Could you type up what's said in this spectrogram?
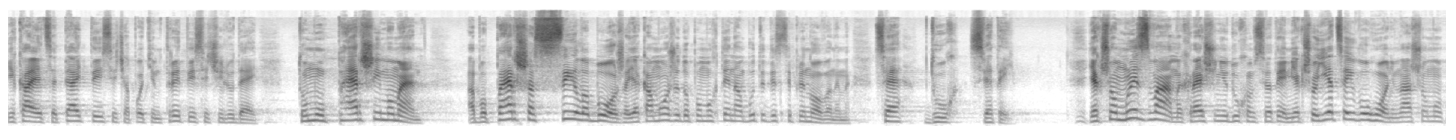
і кається 5 тисяч, а потім 3 тисячі людей. Тому перший момент або перша сила Божа, яка може допомогти нам бути дисциплінованими, це Дух Святий. Якщо ми з вами хрещені Духом Святим, якщо є цей вогонь в нашому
